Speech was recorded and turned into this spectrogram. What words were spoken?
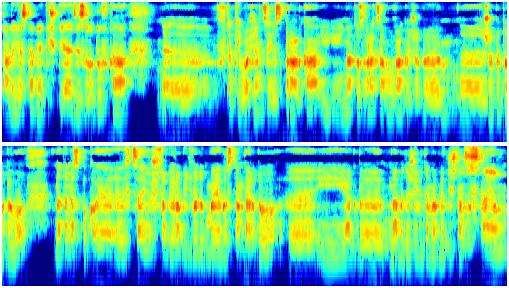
ale jest tam jakiś piec, jest lodówka, e, w takiej łazience jest pralka i, i na to zwracam uwagę, żeby, e, żeby to było. Natomiast pokoje chcę już sobie robić według mojego standardu e, i jakby nawet jeżeli te meble gdzieś tam zostają,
